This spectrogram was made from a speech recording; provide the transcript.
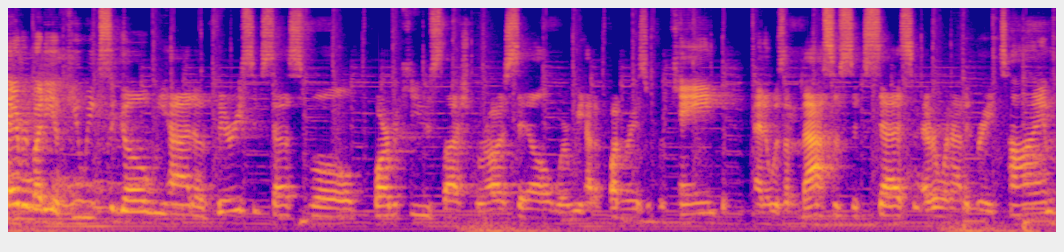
Hey everybody, a few weeks ago we had a very successful barbecue slash garage sale where we had a fundraiser for Kane and it was a massive success. Everyone had a great time.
